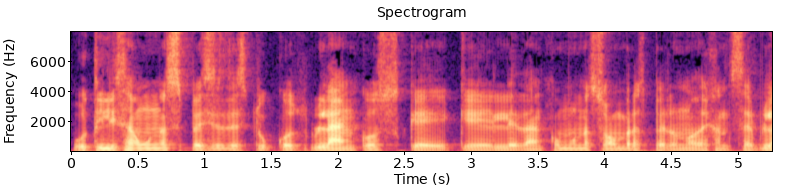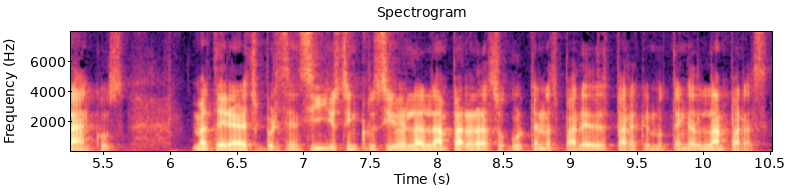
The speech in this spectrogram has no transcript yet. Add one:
utiliza unas especies de estucos blancos que, que le dan como unas sombras, pero no dejan de ser blancos. Materiales súper sencillos, inclusive las lámparas las oculta en las paredes para que no tengas lámparas,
